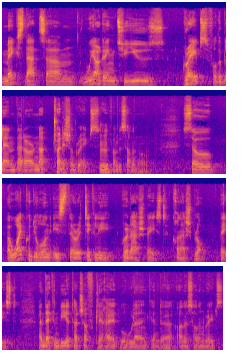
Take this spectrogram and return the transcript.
makes that um, we are going to use grapes for the blend that are not traditional grapes from the southern Rhône. So a white Côte du Rhône is theoretically Grenache based, Grenache Blanc based, and there can be a touch of Clairette, Bourboulenc, and uh, other southern grapes.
